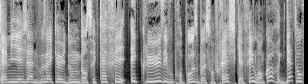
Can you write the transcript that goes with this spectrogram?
Camille et Jeanne vous accueillent donc dans ce café écluse et vous proposent boissons fraîches, café ou encore gâteau.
